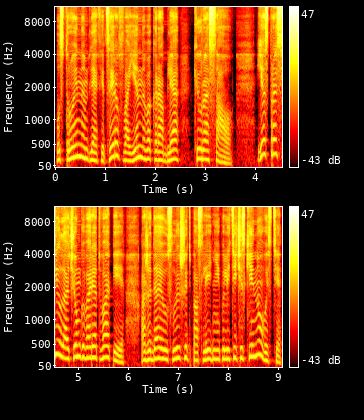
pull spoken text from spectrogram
устроенном для офицеров военного корабля «Кюрасао». Я спросила, о чем говорят в Апии, ожидая услышать последние политические новости,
